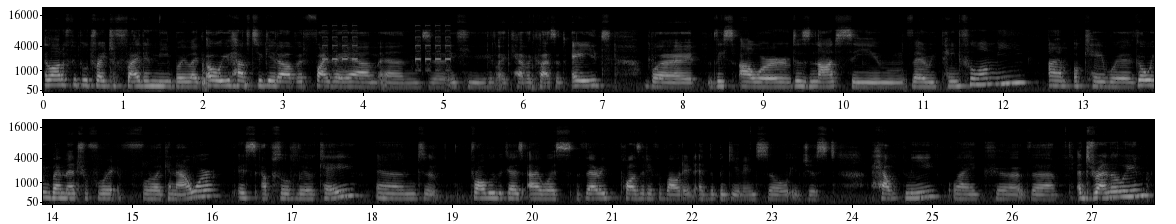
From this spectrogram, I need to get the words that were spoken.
a lot of people try to frighten me by like, oh, you have to get up at 5 a.m. and uh, if you like have a class at 8 but this hour does not seem very painful on me. I'm okay with going by metro for for like an hour. It's absolutely okay and uh, probably because I was very positive about it at the beginning, so it just helped me. Like uh, the adrenaline,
